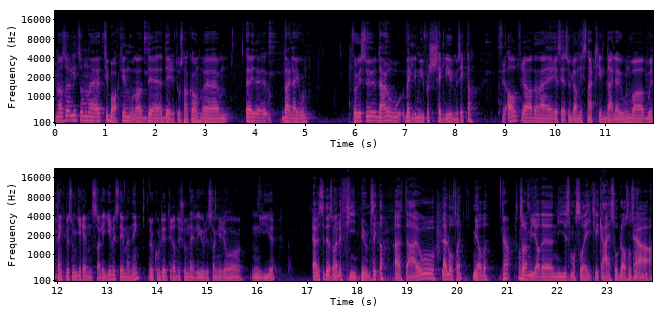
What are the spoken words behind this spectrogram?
Men altså litt sånn eh, tilbake til noen av det dere to snakka om. Eh, eh, Deilig er jorden. For hvis du, Det er jo veldig mye forskjellig julemusikk. da For Alt fra den der Glanissen så glad nissen er til Deilig er jorden. Hva, hvor tenker du som grensa ligger, hvis det gir mening? Når det kommer til tradisjonelle julesanger og nye? Jeg vil si Det som er veldig fint med julemusikk, da er at det er jo Det er lovsang. Mye av det. Ja, så er det mye av det nye som også egentlig ikke er så bra. Sånn som Ja.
